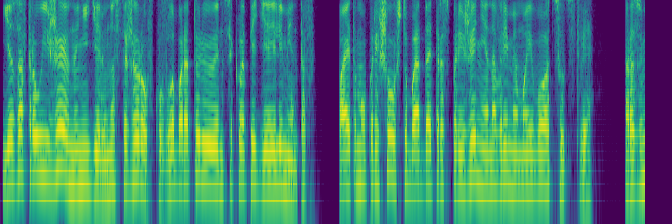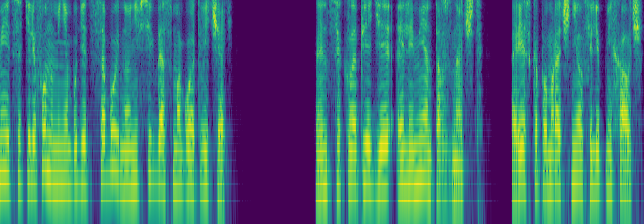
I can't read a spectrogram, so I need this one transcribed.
«Я завтра уезжаю на неделю на стажировку в лабораторию энциклопедия элементов, поэтому пришел, чтобы отдать распоряжение на время моего отсутствия. Разумеется, телефон у меня будет с собой, но не всегда смогу отвечать». «Энциклопедия элементов, значит», — резко помрачнел Филипп Михайлович.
